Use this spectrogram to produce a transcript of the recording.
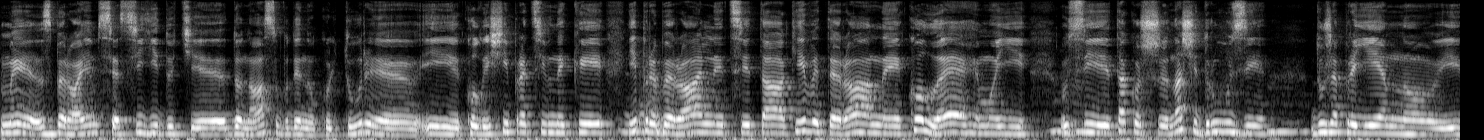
Ми збираємося, всі їдуть е, до нас у будинок культури, е, і колишні працівники, і прибиральниці, так, і ветерани, колеги мої, усі також наші друзі. Дуже приємно. І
